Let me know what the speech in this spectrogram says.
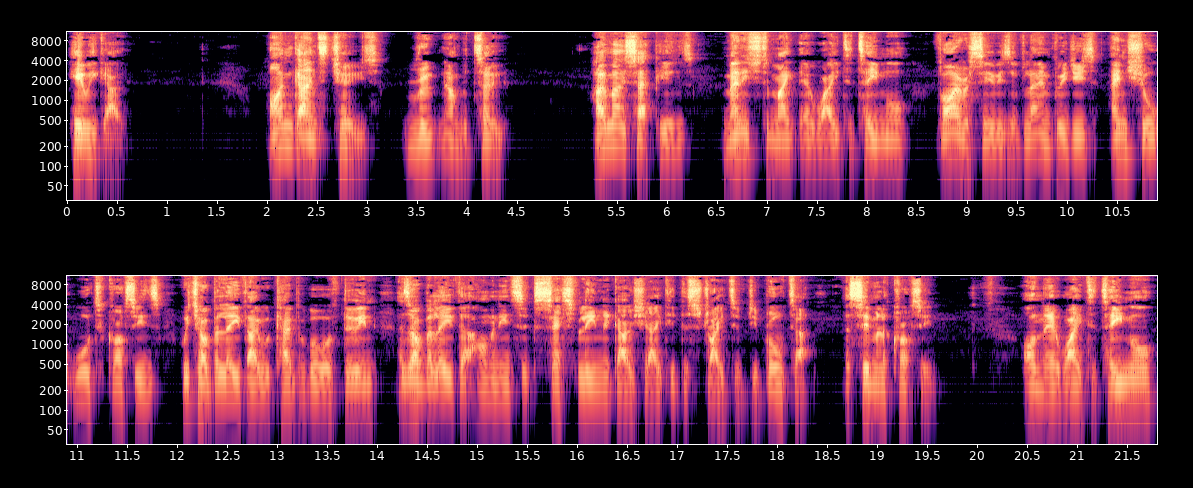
here we go. I'm going to choose route number two. Homo sapiens managed to make their way to Timor via a series of land bridges and short water crossings, which I believe they were capable of doing, as I believe that hominins successfully negotiated the Strait of Gibraltar, a similar crossing. On their way to Timor,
